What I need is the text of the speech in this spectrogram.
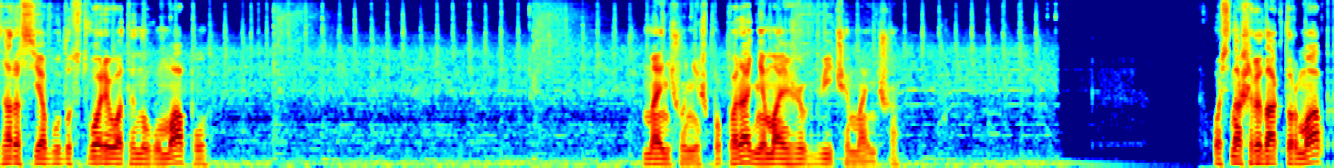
Зараз я буду створювати нову мапу. Меншу, ніж попередня, майже вдвічі менша. Ось наш редактор мап.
